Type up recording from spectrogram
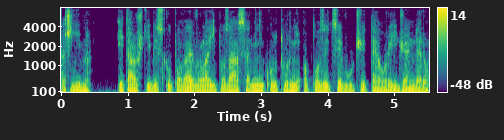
Řím. Italští biskupové volají po zásadní kulturní opozici vůči teorii genderu.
